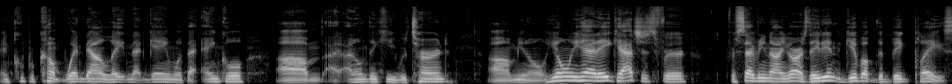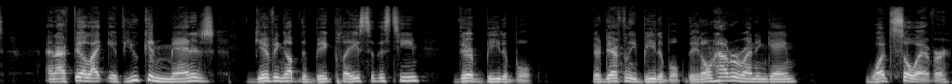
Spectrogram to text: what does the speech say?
And Cooper Kupp went down late in that game with an ankle. Um, I, I, don't think he returned. Um, you know, he only had eight catches for for 79 yards. They didn't give up the big plays. And I feel like if you can manage giving up the big plays to this team, they're beatable. They're definitely beatable. They don't have a running game whatsoever,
